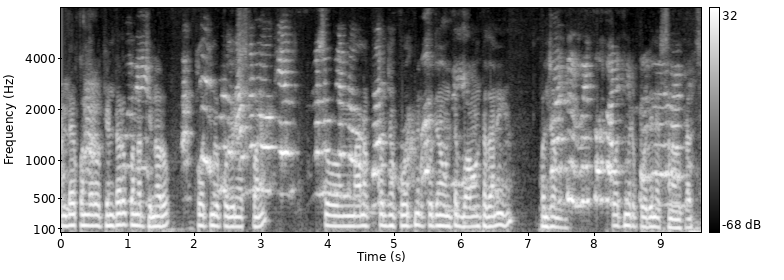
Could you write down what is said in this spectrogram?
అంటే కొందరు తింటారు కొందరు తినరు కొత్తిమీర పుదీనా వేసుకొని. సో మనకు కొంచెం కొత్తిమీర పుదీనా ఉంటే బాగుంటుందని కొంచెం కొత్తిమీర పుదీనా ఇస్తున్నాను ఫ్రెండ్స్.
